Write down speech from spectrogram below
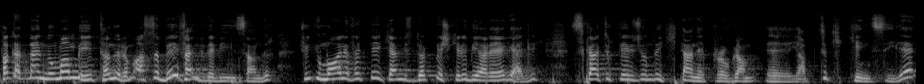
Fakat ben Numan Bey'i tanırım. Aslında beyefendi de bir insandır. Çünkü muhalefetteyken biz 4-5 kere bir araya geldik. Sky Türk Televizyonu'nda iki tane program e, yaptık kendisiyle.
